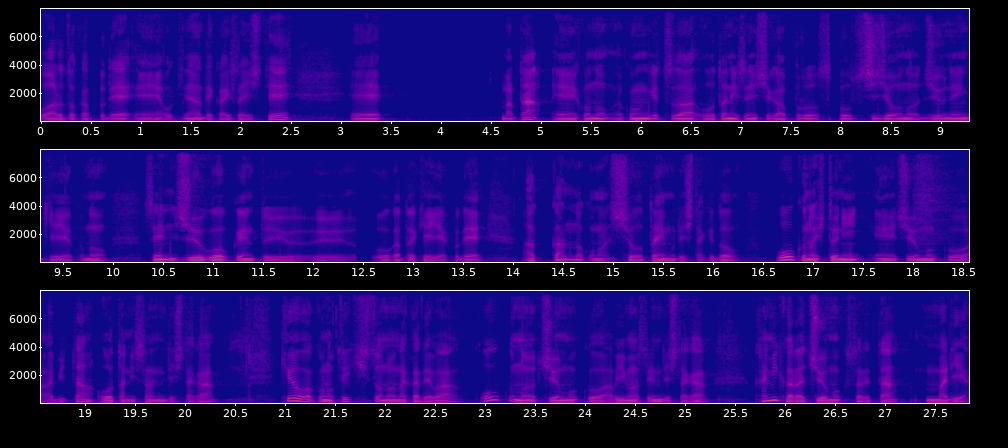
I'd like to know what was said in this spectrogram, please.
ワールドカップで、えー、沖縄で開催して、えーまた、えー、この今月は大谷選手がプロスポーツ市場の10年契約の1015億円という、えー、大型契約で圧巻のこのショータイムでしたけど多くの人に、えー、注目を浴びた大谷さんでしたが今日はこのテキストの中では多くの注目を浴びませんでしたが神から注目されたマリア。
